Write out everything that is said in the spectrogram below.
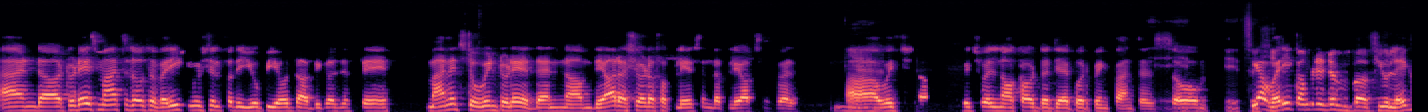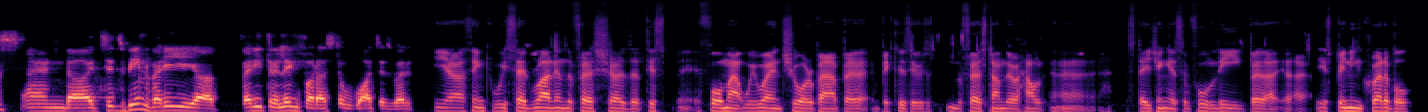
And uh, today's match is also very crucial for the UP Yoddha because if they manage to win today, then um, they are assured of a place in the playoffs as well, uh, yeah. which which will knock out the Jaipur Pink Panthers. So it's yeah, very competitive few legs, and it's it's been very very thrilling for us to watch as well. Yeah, I think we said right in the first show that this uh, format we weren't sure about, but because it was the first time they were held, uh, staging as a full league, but uh, uh it's been incredible.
